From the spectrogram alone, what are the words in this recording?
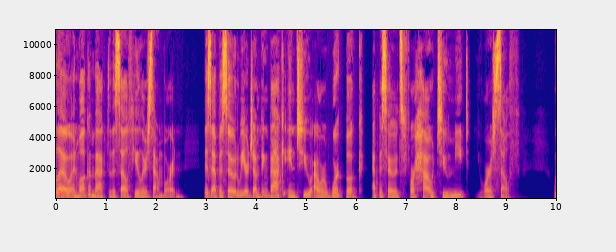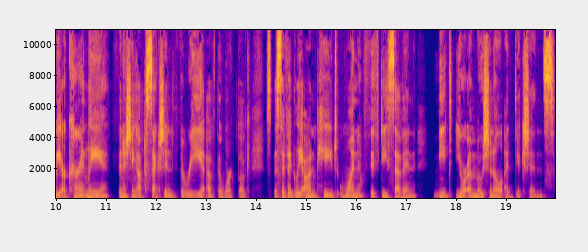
Hello, and welcome back to the Self Healer Soundboard. This episode, we are jumping back into our workbook episodes for how to meet yourself. We are currently finishing up section three of the workbook, specifically on page 157 Meet Your Emotional Addictions.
